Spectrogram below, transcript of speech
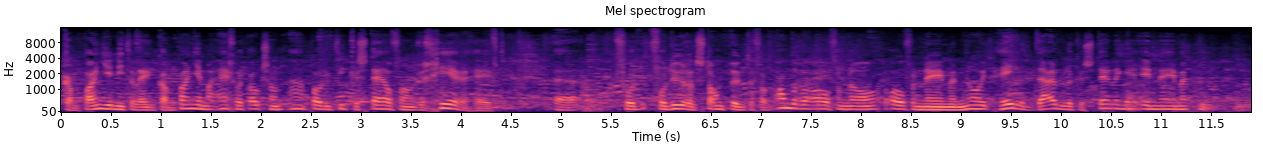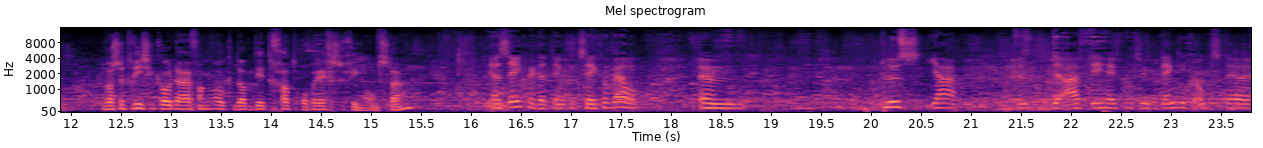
campagne, niet alleen campagne... maar eigenlijk ook zo'n apolitieke stijl van regeren heeft. Uh, voortdurend standpunten van anderen overnemen... nooit hele duidelijke stellingen innemen. Was het risico daarvan ook dat dit gat op rechts ging ontstaan? Jazeker, dat denk ik zeker wel. Um, plus, ja, de AFD heeft natuurlijk denk ik ook de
